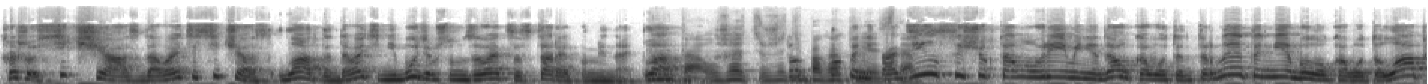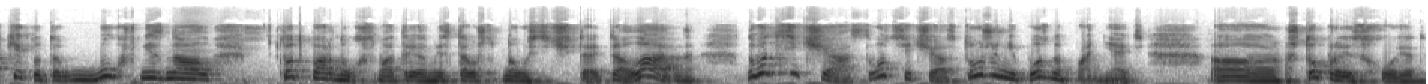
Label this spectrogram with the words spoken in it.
хорошо, сейчас, давайте сейчас. Ладно, давайте не будем, что называется, старое поминать. Ну Ладно. Ну, да, уже, уже не Кто-то не родился да. еще к тому времени, да, у кого-то интернета не было, у кого-то лапки, кто-то букв не знал, кто-то порнуху смотрел вместо того, чтобы новости читать. Да, ладно. Ну, вот сейчас, вот сейчас тоже не поздно понять, а, что происходит.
